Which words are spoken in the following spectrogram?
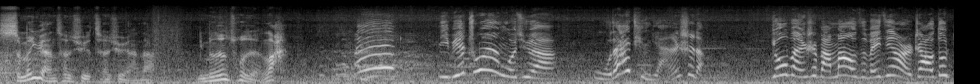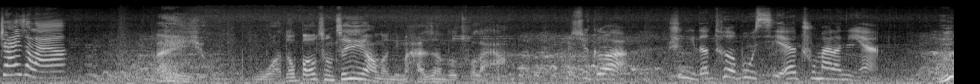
什么袁承旭程序员呢？你们认错人了。哎，你别转过去啊，捂得还挺严实的。有本事把帽子、围巾、耳罩都摘下来啊！哎呦，我都包成这样了，你们还认得出来啊？旭哥，是你的特步鞋出卖了你。嗯？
